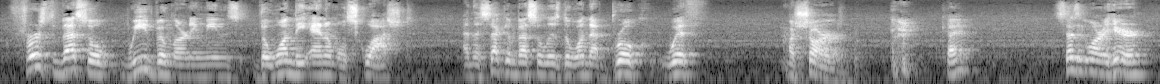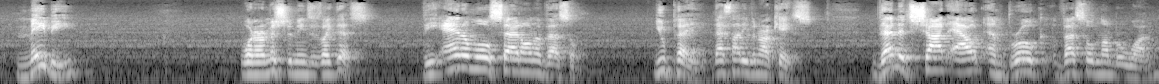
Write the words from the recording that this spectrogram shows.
First vessel we've been learning means the one the animal squashed, and the second vessel is the one that broke with a shard. Okay? Says the Gemara here, maybe what our Mishnah means is like this. The animal sat on a vessel. You pay. That's not even our case. Then it shot out and broke vessel number one.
